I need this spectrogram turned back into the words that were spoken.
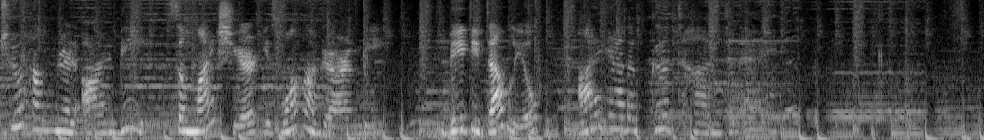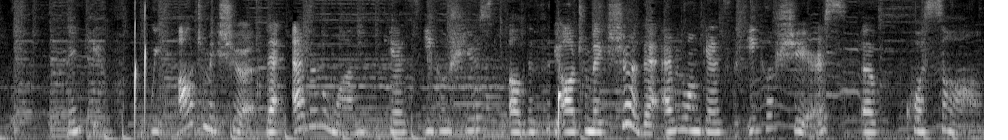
200 RMB. So my share is 100 RMB. BTW, I had a good time today. Thank you. We ought to make sure that everyone gets equal shares of the food. We ought to make sure that everyone gets equal shares of croissant.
